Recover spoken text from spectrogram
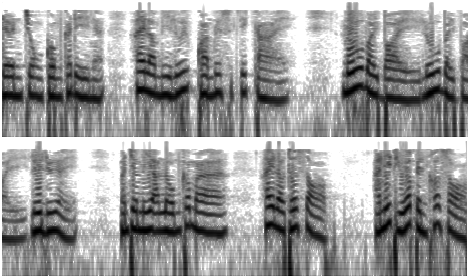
เดินจงกรมก็ดีเนี่ย ให้เรามีรู้ความรู้สึกที่กาย รู้บ่อยๆ รู้บ่อยๆ เรื่อยๆ มันจะมีอารมณ์เข้ามาให้เราทดสอบ อันนี้ถือว่าเป็นข้อสอบ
